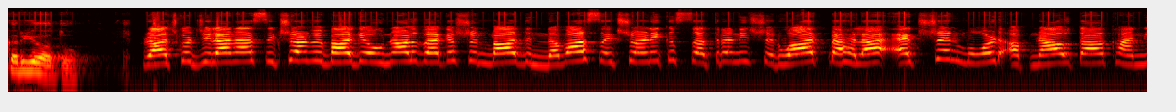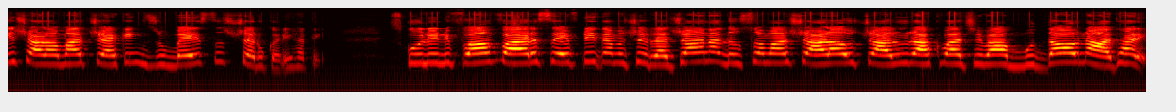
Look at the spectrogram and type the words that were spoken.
કર્યો હતો. રાજકોટ જિલ્લાના શિક્ષણ વિભાગે ઉનાળુ વેકેશન બાદ નવા શૈક્ષણિક સત્રની શરૂઆત પહેલા એક્શન મોડ અપનાવતા ખાનગી શાળાઓમાં ચેકિંગ ઝુંબેશ શરૂ કરી હતી. સ્કૂલ યુનિફોર્મ, ફાયર સેફટી તેમજ રજાના દિવસોમાં શાળાઓ ચાલુ રાખવા જેવા મુદ્દાઓના આધારે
